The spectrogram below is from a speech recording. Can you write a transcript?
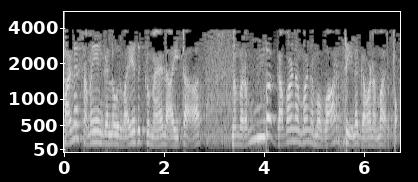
பல சமயங்கள்ல ஒரு வயதுக்கு மேல ஆயிட்டா நம்ம ரொம்ப கவனமா நம்ம வார்த்தையில கவனமா இருப்போம்.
